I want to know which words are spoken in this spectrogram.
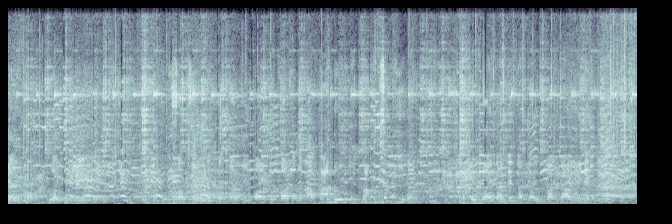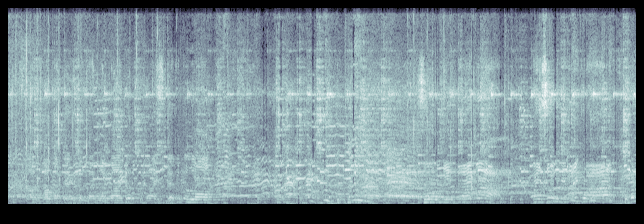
ยังสวยจริง สองสนกับความที่พ่อหลวงพ่อสารคามตามดูที่ฝังสักทีครับเป็นรายการเล่นการใหญ่บางคราวเลยเนี่ยสร้างความตั้งใจให้กับแฟนมวยมาเยอะได้เสียกันตลอดสู้จิตร้ายมากไม่สู้จิตร้ายกว่ามัน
